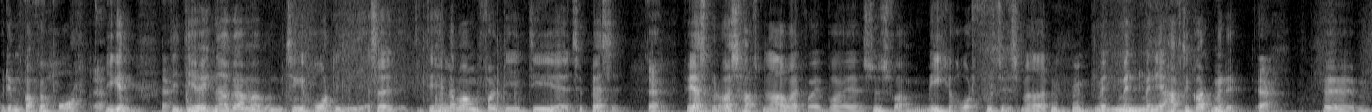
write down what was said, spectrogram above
og det må godt være hårdt. Ja. Igen, Ja. det, det er jo ikke noget at gøre med, at ting er hårdt. Det, altså, det, det handler bare om, at folk de, de er tilpasse. Ja. For jeg skulle også haft noget arbejde, hvor jeg, hvor jeg synes var mega hårdt, fuldstændig smadret. men, men, men jeg har haft det godt med det. Ja. Øhm,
